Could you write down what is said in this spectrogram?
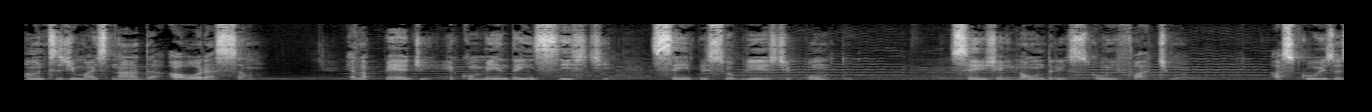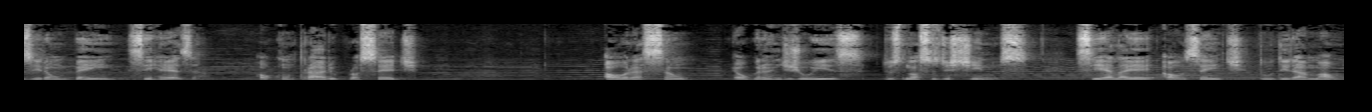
Antes de mais nada, a oração. Ela pede, recomenda e insiste sempre sobre este ponto, seja em Londres ou em Fátima. As coisas irão bem se reza, ao contrário, procede. A oração é o grande juiz dos nossos destinos se ela é ausente, tudo irá mal.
